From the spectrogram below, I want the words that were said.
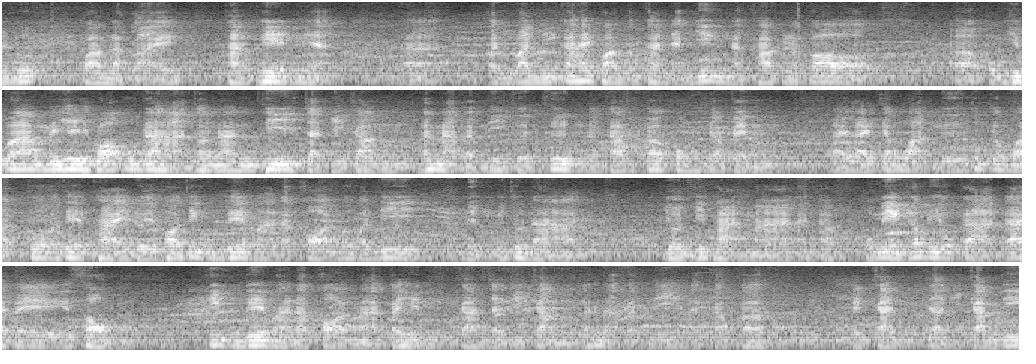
มนุษย์ ความหลากหลายทางเพศเนี่ยปัจจุบันนี้ก็ให้ความสำคัญอย่างยิ่งนะครับ แล้วก็ ผมคิดว่าไม่ใช่เฉพาะมุกดาหารเท่านั้นที่จัดกิจกรรมลักษณะแบบนี้เกิดขึ้นนะครับ ก็คงจะเป็นหลาย ๆ จังหวัดหรือทุกจังหวัดทั่วประเทศไทย โดยเฉพาะที่กรุงเทพมหานครเมื่อวันที่ 1 มิถุนายนที่ผ่านมานะครับ ผมเองก็มีโอกาสได้ไปส่องที่กรุงเทพมหานครมาก็เห็นการจัดกิจกรรมลักษณะแบบนี้นะครับ ก็เป็นการจัดกิจกรรมที่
